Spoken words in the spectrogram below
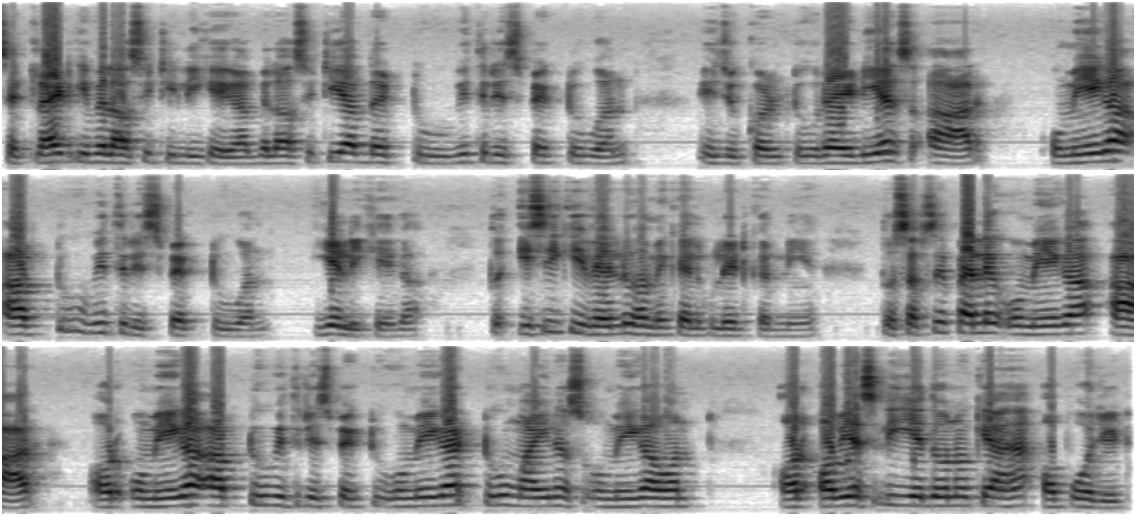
सेटेलाइट की वेलोसिटी लिखेगा velocity of the two with respect to one is equal to radius R omega of two with respect to one ये लिखेगा। तो इसी की वैल्यू हमें कैलकुलेट करनी है। तो सबसे पहले ओमेगा आर और omega up two with respect to omega two minus omega one और ऑब्वियसली ये दोनों क्या है? Opposite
